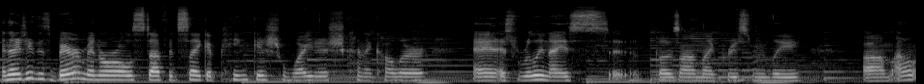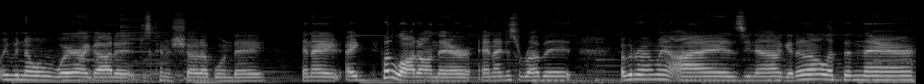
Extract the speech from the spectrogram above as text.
and then I take this Bare Minerals stuff. It's like a pinkish, whitish kind of color, and it's really nice. It goes on like pretty smoothly. Um, I don't even know where I got it. It just kind of showed up one day, and I I put a lot on there, and I just rub it, rub it around my eyes. You know, get it all up in there,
